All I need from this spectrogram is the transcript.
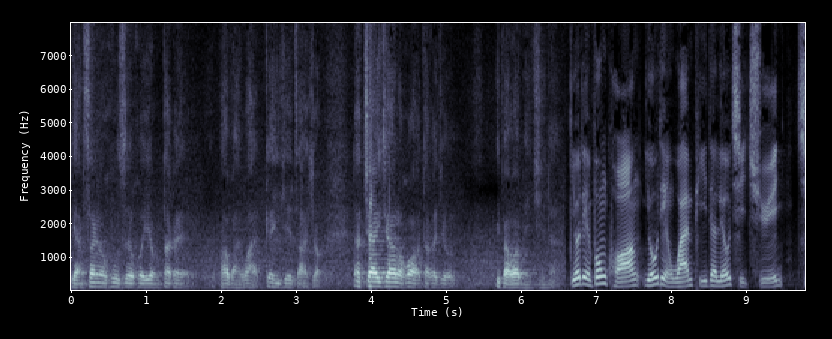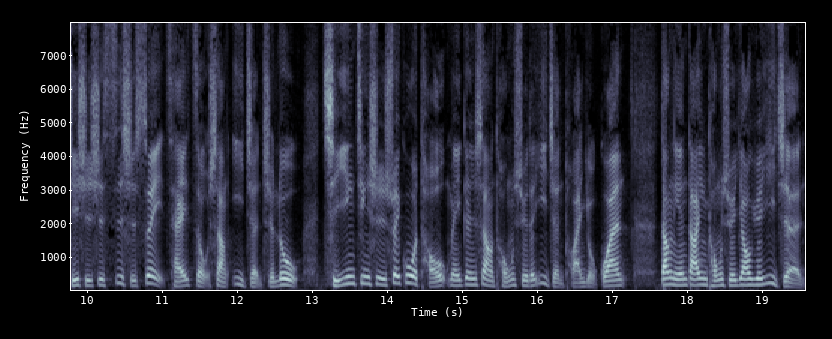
两三个护士会用大概八百万，跟一些杂效，那加一加的话，大概就。一百万美金了。有点疯狂、有点顽皮的刘启群，其实是四十岁才走上义诊之路，起因竟是睡过头，没跟上同学的义诊团有关。当年答应同学邀约义诊。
